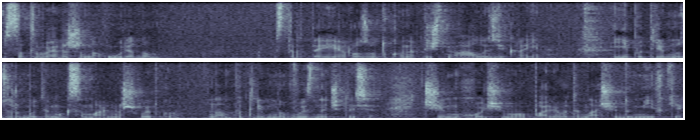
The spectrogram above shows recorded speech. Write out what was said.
затверджена урядом стратегія розвитку енергетичної галузі країни. Її потрібно зробити максимально швидко. Нам потрібно визначитися, чим ми хочемо опалювати наші домівки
